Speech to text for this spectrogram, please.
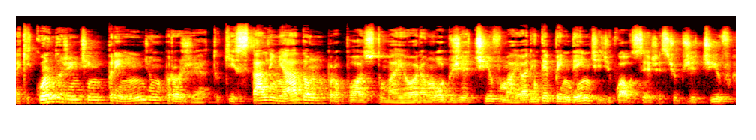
é que quando a gente empreende um projeto que está alinhado a um propósito maior, a um objetivo maior, independente de qual seja este objetivo,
